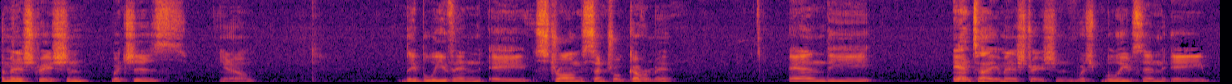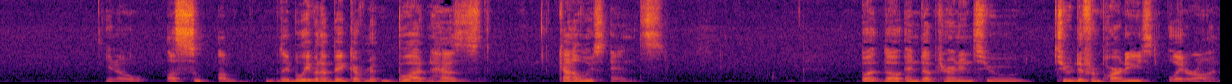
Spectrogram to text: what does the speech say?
administration, which is, you know, they believe in a strong central government, and the anti administration, which believes in a, you know, a, a, they believe in a big government, but has kind of loose ends. But they'll end up turning into two different parties later on.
